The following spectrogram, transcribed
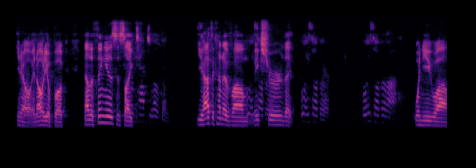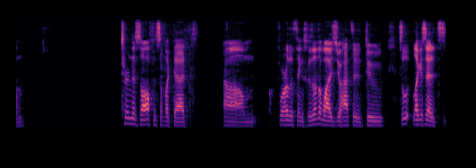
You know an audiobook. Now the thing is, is like tap to open. you have to kind of um, make sure that Voiceover. Voiceover off. when you um, turn this off and stuff like that um, for other things, because otherwise you'll have to do. So like I said, it's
